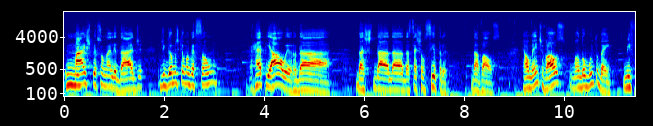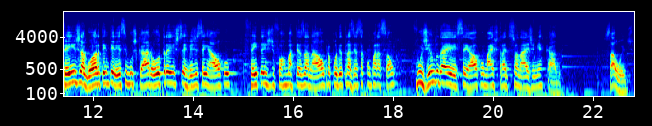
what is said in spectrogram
com mais personalidade. Digamos que é uma versão happy hour da, da, da, da, da Session Citra da Vals. Realmente, Vals mandou muito bem. Me fez agora ter interesse em buscar outras cervejas sem álcool feitas de forma artesanal para poder trazer essa comparação, fugindo das sem álcool mais tradicionais de mercado. Saúde!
